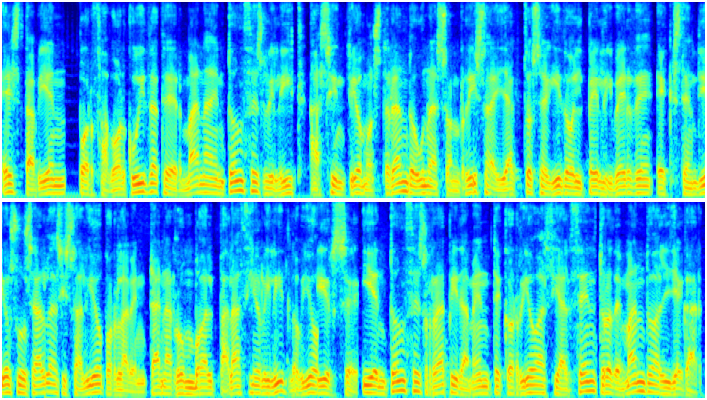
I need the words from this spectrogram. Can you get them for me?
Está bien, por favor cuídate hermana entonces Lilith asintió mostrando una sonrisa y acto seguido el peli verde extendió sus alas y salió por la ventana rumbo al palacio Lilith lo vio irse y entonces rápidamente corrió hacia el centro de mando al llegar.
